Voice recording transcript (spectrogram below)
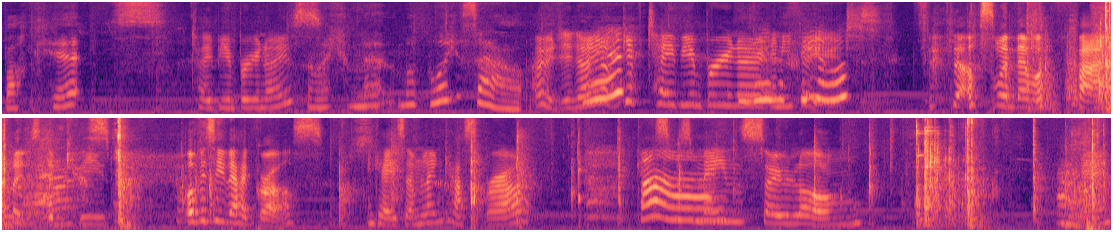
buckets, Toby and Bruno's. and I can let my boys out. Oh, did I not give Toby and Bruno any food? that was when they were fat and I just didn't feed. Obviously they had grass. Okay, so I'm letting Casper out. Casper's mane's so long. Okay.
